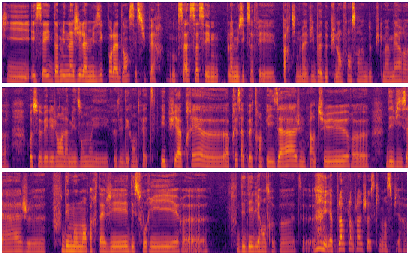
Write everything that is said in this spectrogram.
qui essaye d'aménager la musique pour la danse, c'est super. Donc ça, ça c'est la musique, ça fait partie de ma vie bah, depuis l'enfance, hein, depuis que ma mère euh, recevait les gens à la maison et faisait des grandes fêtes. Et puis après, euh, après ça peut être un paysage, une peinture, euh, des visages, des moments partagés, des sourires, des délires entre potes. Il y a plein, plein, plein de choses qui m'inspirent.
